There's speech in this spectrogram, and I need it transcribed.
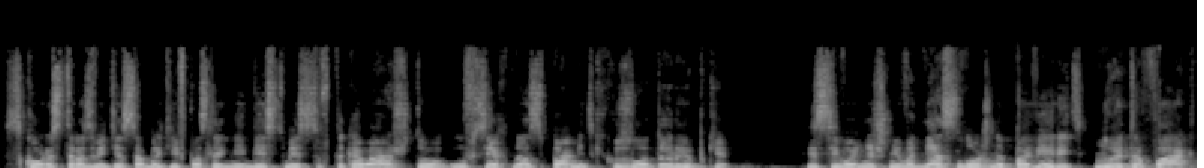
Скорость развития событий в последние 10 месяцев такова, что у всех нас память как у золотой рыбки. Из сегодняшнего дня сложно поверить, но это факт.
